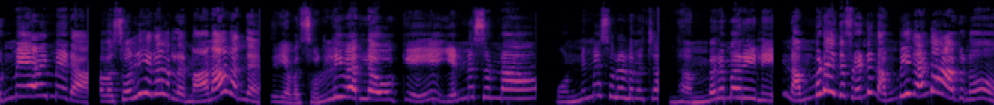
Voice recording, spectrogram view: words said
உண்மையாலுமேடா. அவ சொல்லி எல்லாம் வரல நானா வந்தேன். சரி அவ சொல்லி வரல ஓகே. என்ன சொன்னா? ஒண்ணுமே சொல்லல மச்சான். நம்புற மாதிரி இல்லையே. நம்மடா இந்த ஃப்ரெண்டு நம்பிதான்டா ஆகணும்.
